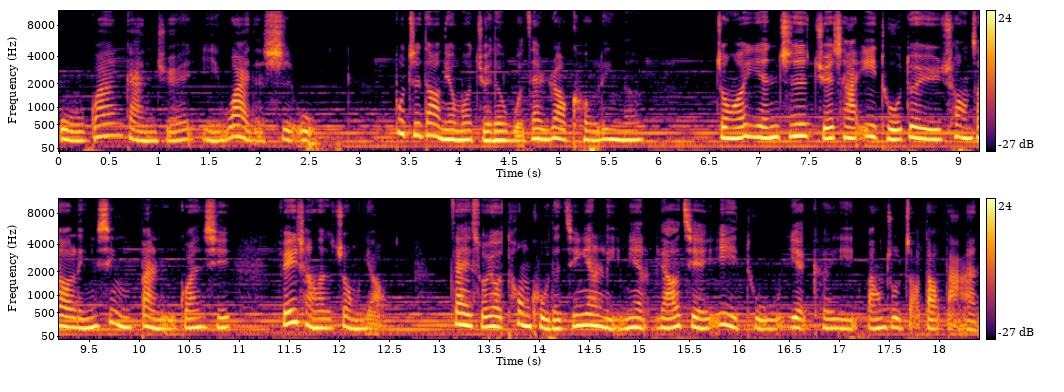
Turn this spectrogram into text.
五官感觉以外的事物。不知道你有没有觉得我在绕口令呢？总而言之，觉察意图对于创造灵性伴侣关系非常的重要。在所有痛苦的经验里面，了解意图也可以帮助找到答案。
